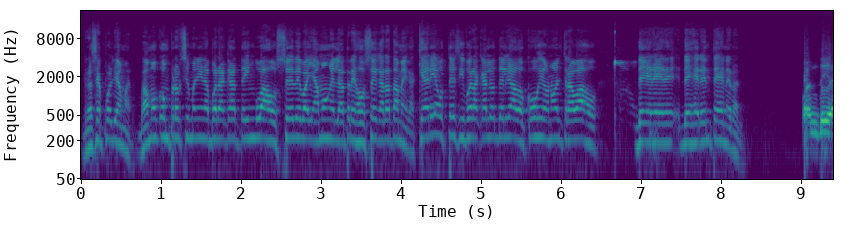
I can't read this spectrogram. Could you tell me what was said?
Gracias por llamar. Vamos con próxima línea por acá. Tengo a José de Bayamón en la 3. José Garata Mega. ¿Qué haría usted si fuera Carlos Delgado? ¿Coge o no el trabajo de, de- de gerente general? Buen día,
